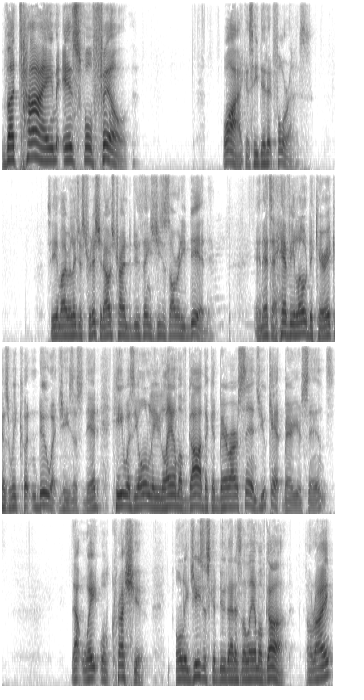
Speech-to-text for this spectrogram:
the time is fulfilled. Why? Because he did it for us. See, in my religious tradition, I was trying to do things Jesus already did. And that's a heavy load to carry because we couldn't do what Jesus did. He was the only Lamb of God that could bear our sins. You can't bear your sins. That weight will crush you. Only Jesus could do that as the Lamb of God. All right?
